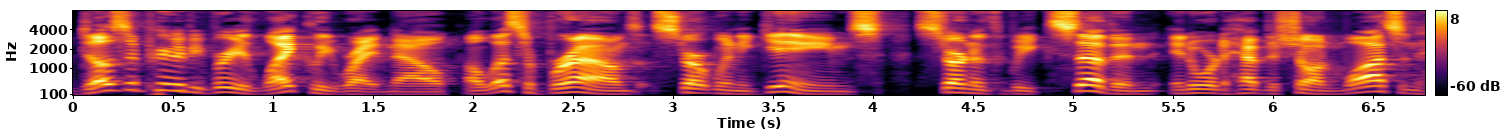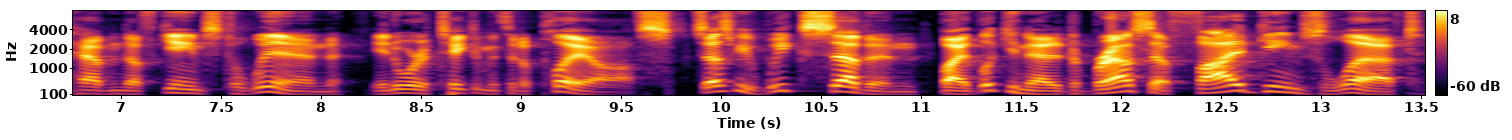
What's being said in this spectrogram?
does appear to be very likely right now, unless the Browns start winning games starting with week 7 in order to have Deshaun Watson have enough games to win in order to take them into the playoffs. So that's be week 7. By looking at it, the Browns have 5 games left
